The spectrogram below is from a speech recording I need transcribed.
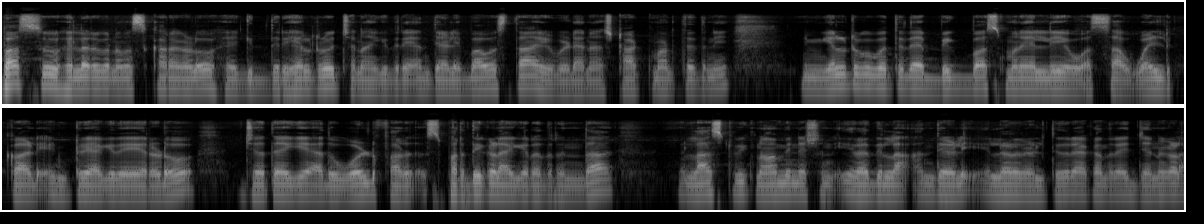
ಬಸ್ಸು, ಎಲ್ಲರಿಗೂ ನಮಸ್ಕಾರಗಳು. ಹೇಗಿದ್ದೀರಿ? ಎಲ್ಲರೂ ಚೆನ್ನಾಗಿದ್ದೀರಿ ಅಂತೇಳಿ ಭಾವಿಸ್ತಾ ಈ ವಿಡಿಯೋನ ಸ್ಟಾರ್ಟ್ ಮಾಡ್ತಾ ಇದ್ದೀನಿ. ನಿಮ್ಗೆಲ್ರಿಗೂ ಗೊತ್ತಿದೆ, ಬಿಗ್ ಬಾಸ್ ಮನೆಯಲ್ಲಿ ಹೊಸ ವರ್ಲ್ಡ್ ಕಾರ್ಡ್ ಎಂಟ್ರಿ ಆಗಿದೆ ಎರಡು. ಜೊತೆಗೆ ಅದು ವರ್ಲ್ಡ್ ಫರ್, ಸ್ಪರ್ಧಿಗಳಾಗಿರೋದ್ರಿಂದ ಲಾಸ್ಟ್ ವೀಕ್ ನಾಮಿನೇಷನ್ ಇರೋದಿಲ್ಲ ಅಂತೇಳಿ ಎಲ್ಲರೂ ಹೇಳ್ತಿದ್ರು. ಯಾಕಂದರೆ ಜನಗಳ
